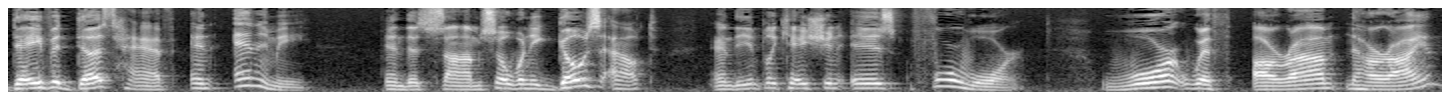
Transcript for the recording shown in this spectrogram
David does have an enemy in this psalm. So when he goes out, and the implication is for war, war with Aram Naharaim,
